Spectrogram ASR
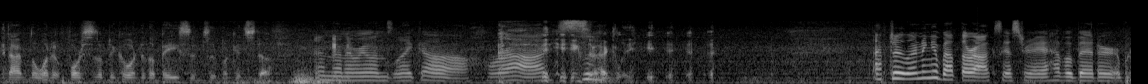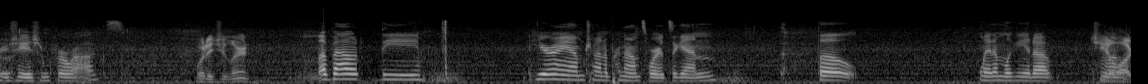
And I'm the one who forces them to go into the basins and look at stuff. And then everyone's like, oh, rocks. exactly. After learning about the rocks yesterday, I have a better appreciation for rocks. What did you learn? About the, here I am trying to pronounce words again. The, wait, I'm looking it up. Hold on.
